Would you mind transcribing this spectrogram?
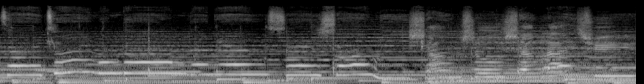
在最懵懂的年岁相依相守，相来去。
